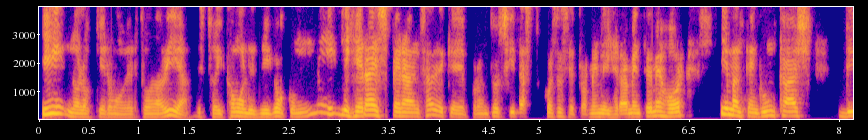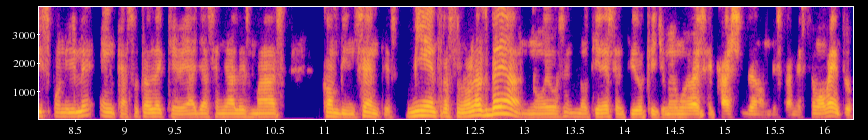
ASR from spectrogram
y no lo quiero mover todavía. Estoy, como les digo, con una ligera esperanza de que de pronto sí las cosas se tornen ligeramente mejor y mantengo un cash disponible en caso tal de que vea ya señales más convincentes. Mientras no las vea, no, no tiene sentido que yo me mueva ese cash de donde está en este momento.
